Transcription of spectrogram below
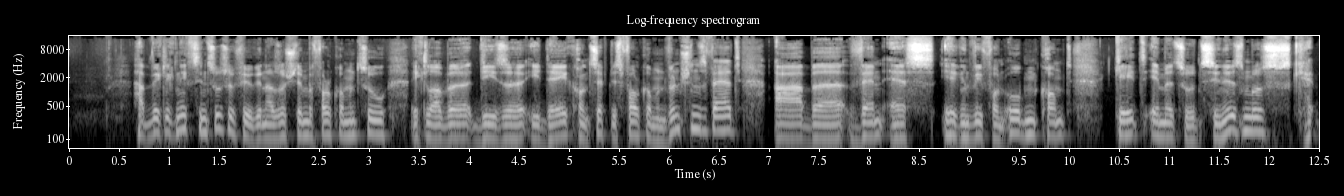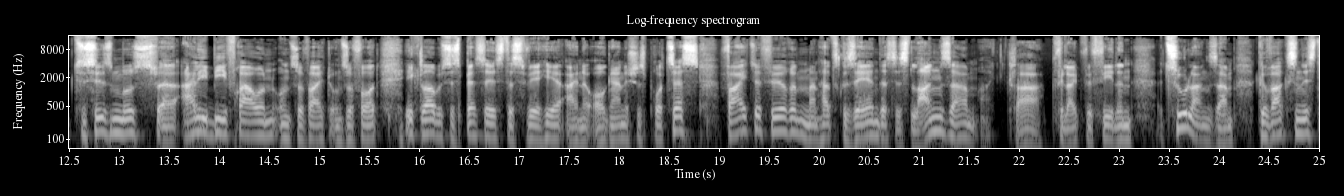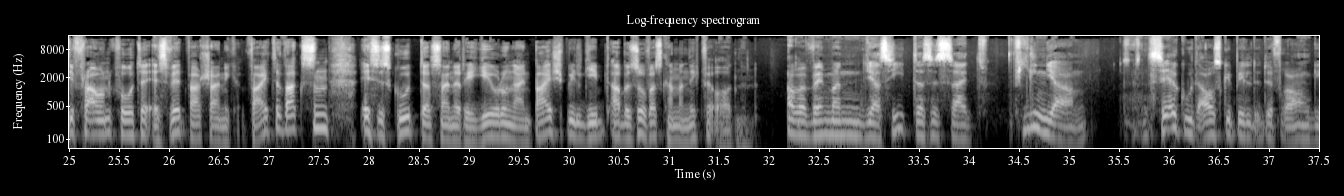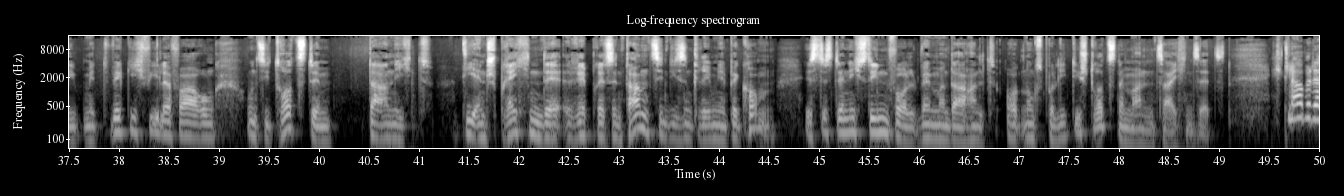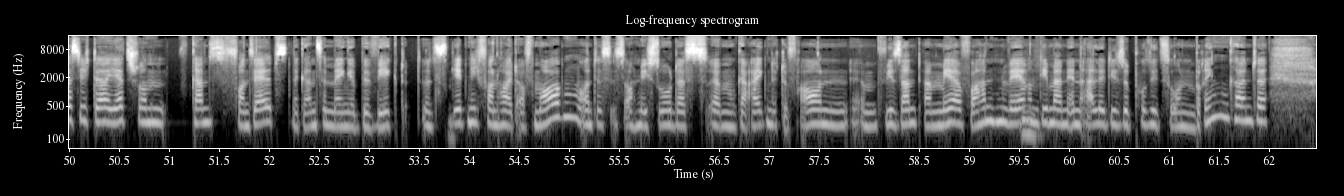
Habe wirklich nichts hinzuzufügen. Also stimme vollkommen zu. Ich glaube, diese Idee, Konzept ist vollkommen wünschenswert, aber wenn es irgendwie von oben kommt, geht immer zu Zynismus, Skeptizismus, äh, Alibi-Frauen und so weiter und so fort. Ich glaube, es ist besser ist, dass wir hier ein organisches Prozess weiterführen. Man hat es gesehen, dass es langsam, klar, vielleicht für vielen zu langsam gewachsen ist, die Frauenquote. Es wird wahrscheinlich weiter wachsen. Es ist gut, dass eine Regierung ein Beispiel gibt, aber sowas kann man nicht verordnen. Aber wenn man ja sieht, dass es seit vielen Jahren sehr gut ausgebildete Frauen gibt mit wirklich viel Erfahrung und sie trotzdem da nicht die entsprechende Repräsentanz in diesen Gremien bekommen, ist es denn nicht sinnvoll, wenn man da halt ordnungspolitisch trotzdem mal ein Zeichen setzt? Ich glaube, dass sich da jetzt schon ganz von selbst eine ganze Menge bewegt. Es geht nicht von heute auf morgen und es ist auch nicht so, dass ähm, geeignete Frauen ähm, wie Sand am Meer vorhanden wären, hm. die man in alle diese Positionen bringen könnte.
